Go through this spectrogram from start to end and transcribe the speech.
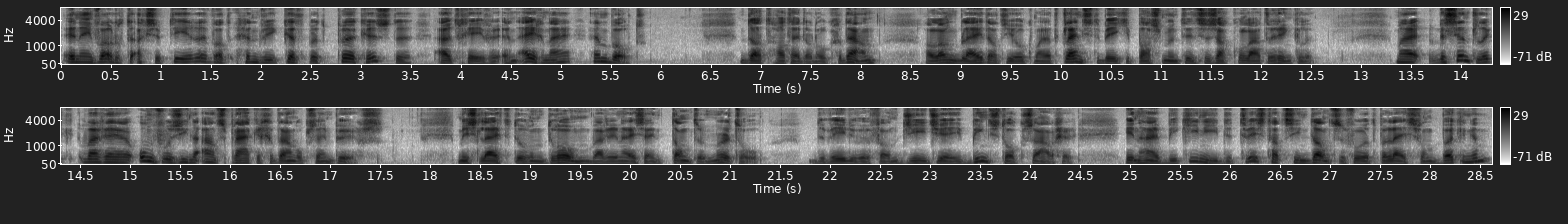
en eenvoudig te accepteren wat Henry Cuthbert Perkins, de uitgever en eigenaar, hem bood. Dat had hij dan ook gedaan, allang blij dat hij ook maar het kleinste beetje pasmunt in zijn zak kon laten rinkelen. Maar recentelijk waren er onvoorziene aanspraken gedaan op zijn beurs. Misleid door een droom waarin hij zijn tante Myrtle, de weduwe van G.J. Beanstalk-zaliger, in haar bikini de twist had zien dansen voor het paleis van Buckingham,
